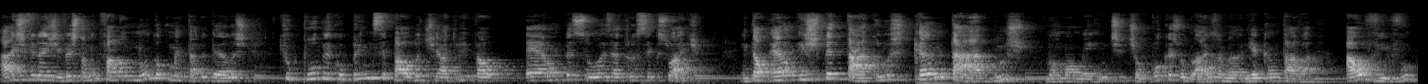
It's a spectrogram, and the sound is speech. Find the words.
as Divinas Divas também falam no documentário delas que o público principal do teatro rival eram pessoas heterossexuais. Então eram espetáculos cantados, normalmente, tinham poucas dublagens, a maioria cantava ao vivo,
